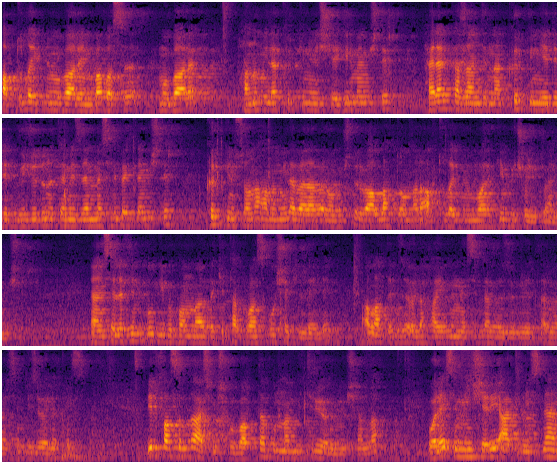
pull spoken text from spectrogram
Abdullah İbni Mübarek'in babası mübarek hanımıyla 40 gün ilişkiye girmemiştir. Helal kazancından 40 gün yedirip vücudunu temizlenmesini beklemiştir. 40 gün sonra hanımıyla beraber olmuştur ve Allah da onlara Abdullah İbni Mübarek gibi bir çocuk vermiştir. Yani selefin bu gibi konulardaki takvası bu şekildeydi. Allah da bize öyle hayırlı nesiller ve zürriyetler versin, bizi öyle kılsın. Bir fasılda açmış bu bapta, bundan bitiriyorum inşallah. وَلَيْسَ مِنْ شَرِيعَةِ الْاِسْلَامِ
